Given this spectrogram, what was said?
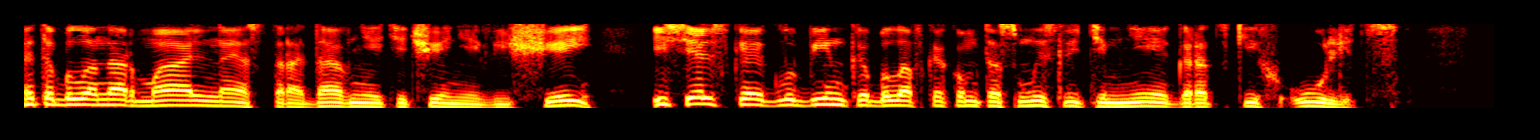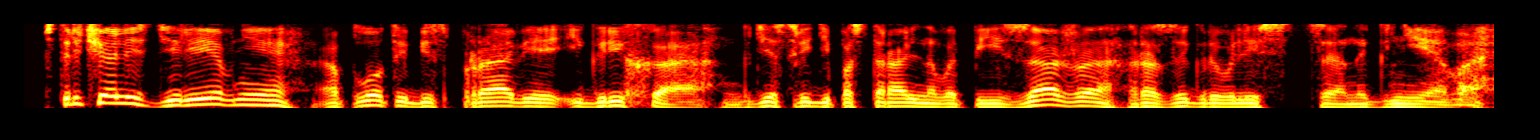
Это было нормальное стародавнее течение вещей, и сельская глубинка была в каком-то смысле темнее городских улиц — Встречались деревни, оплоты бесправия и греха, где среди пасторального пейзажа разыгрывались сцены гнева.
